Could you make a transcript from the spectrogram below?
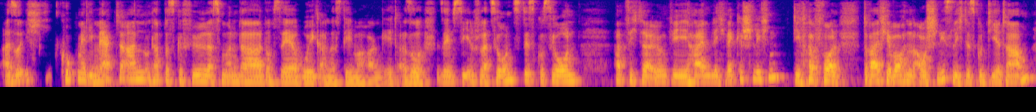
Also ich gucke mir die Märkte an und habe das Gefühl, dass man da doch sehr ruhig an das Thema rangeht. Also selbst die Inflationsdiskussion hat sich da irgendwie heimlich weggeschlichen, die wir vor drei, vier Wochen ausschließlich diskutiert haben.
